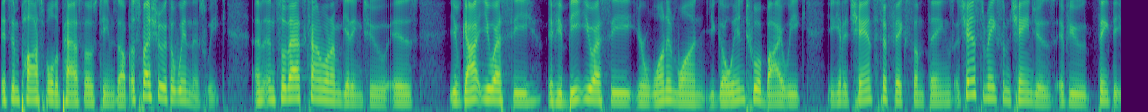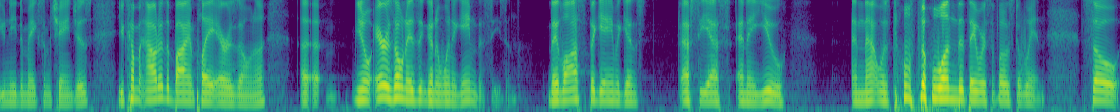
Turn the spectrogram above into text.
it's impossible to pass those teams up, especially with a win this week. And and so that's kind of what I'm getting to is you've got USC. If you beat USC, you're 1 and 1. You go into a bye week, you get a chance to fix some things, a chance to make some changes if you think that you need to make some changes. You come out of the bye and play Arizona. Uh, uh you know, Arizona isn't going to win a game this season. They lost the game against FCS NAU, and that was the, the one that they were supposed to win. So,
